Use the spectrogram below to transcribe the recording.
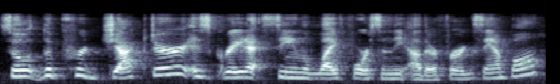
So, the projector is great at seeing the life force in the other. For example,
